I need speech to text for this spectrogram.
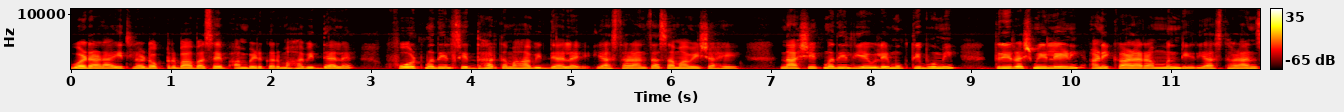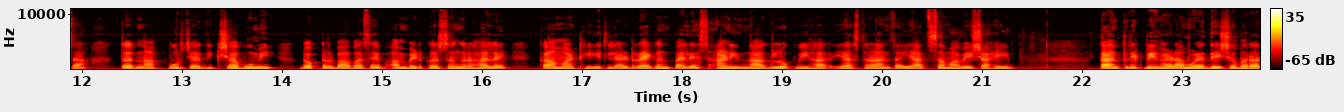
Wadala इथलं डॉक्टर बाबासाहेब आंबेडकर महाविद्यालय फोर्टमधील सिद्धार्थ महाविद्यालय या स्थळांचा समावेश आहे. नाशिकमधील येवले मुक्तिभूमी त्रिरश्मी लेणी आणि काळाराम मंदिर या स्थळांचा तर नागपूरच्या दीक्षाभूमी डॉक्टर बाबासाहेब आंबेडकर संग्रहालय कामाठी इथल्या ड्रॅगन पॅलेस आणि नागलोक विहार या स्थळांचा यात समावेश आहे. तांत्रिक बिघाडामुळे देशभरात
